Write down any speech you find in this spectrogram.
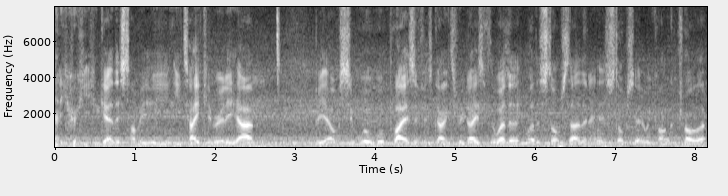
any cricket you can get this time, you, you take it really. Um, but yeah, obviously we'll, we'll play as if it's going three days. If the weather weather stops that, then it stops it. We can't control that.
